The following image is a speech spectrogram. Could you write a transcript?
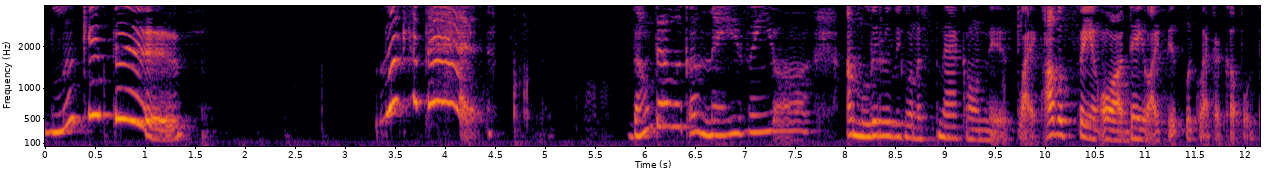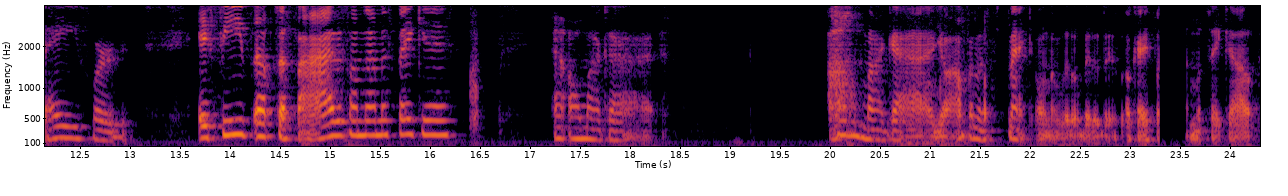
Look at this. Look at that. Don't that look amazing, y'all? I'm literally going to snack on this. Like, I was saying all day, like, this look like a couple days worth. It feeds up to five, if I'm not mistaken. And oh my God. Oh my God. Y'all, I'm going to snack on a little bit of this. Okay, so I'm going to take out.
